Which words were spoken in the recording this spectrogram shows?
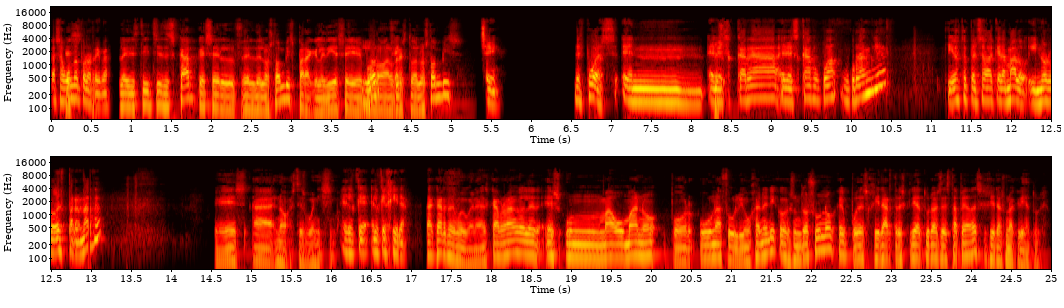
La segunda Es- por arriba. Blade Stitches Scab, que es el, el de los zombies, para que le diese bono al sí. resto de los zombies. Sí. Después, en el, Eso. El Scap Wa- Wrangler, que yo esto pensaba que era malo y no lo es para nada, es. ah, no, este es buenísimo. el que, el que gira. Esta carta es muy buena. El Scab Wrangler es un mago humano por un azul y un genérico, que es un 2-1, que puedes girar tres criaturas destapeadas y giras una criatura.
